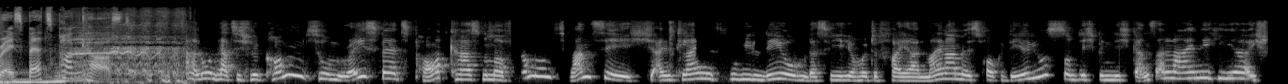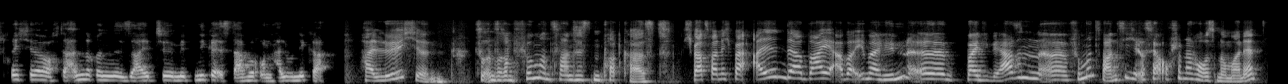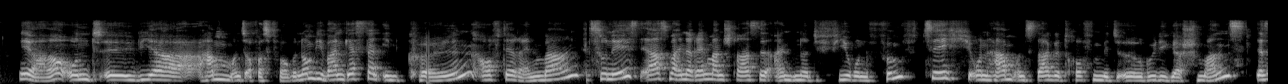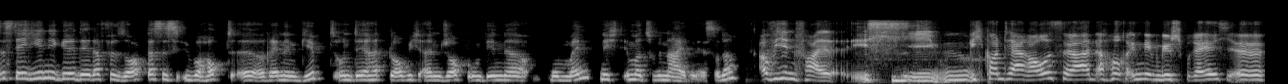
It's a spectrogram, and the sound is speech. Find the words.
RaceBets Podcast. Hallo und herzlich willkommen zum RaceBets Podcast Nummer 25. Ein kleines Jubiläum, das wir hier heute feiern. Mein Name ist Frau Delius und ich bin nicht ganz alleine hier. Ich spreche auf der anderen Seite mit Nika Estaveron. Hallo Nika. Hallöchen zu unserem 25. Podcast. Ich war zwar nicht bei allen dabei, aber immerhin äh, bei diversen äh, 25 ist ja auch schon eine Hausnummer, ne? Ja, und äh, wir haben uns auch was vorgenommen. Wir waren gestern in Köln auf der Rennbahn. Zunächst erstmal in der Rennbahnstraße 154 und haben uns da getroffen mit äh, Rüdiger Schmanz. Das ist derjenige, der dafür sorgt, dass es überhaupt äh, Rennen gibt. Und der hat, glaube ich, einen Job, um den der Moment nicht immer zu beneiden ist, oder? Auf jeden Fall. Ich, ich konnte heraushören, auch in dem Gespräch, äh,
